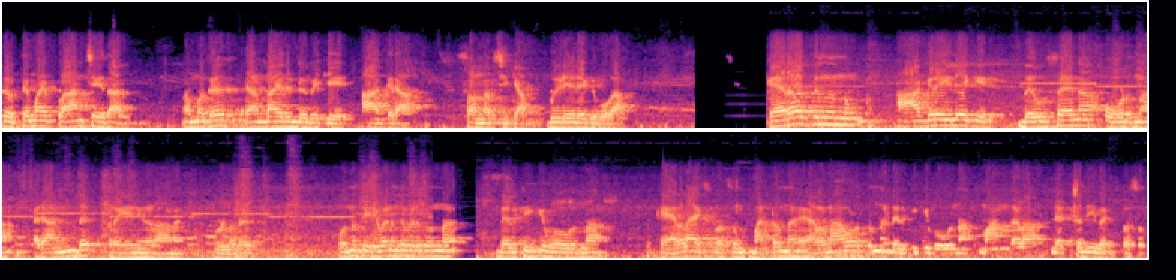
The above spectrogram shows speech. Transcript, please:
കൃത്യമായി പ്ലാൻ ചെയ്താൽ നമുക്ക് രണ്ടായിരം രൂപയ്ക്ക് ആഗ്ര സന്ദർശിക്കാം. വീഡിയോയിലേക്ക് പോകാം. കേരളത്തിൽ നിന്നും ആഗ്രയിലേക്ക് ദിവസേന ഓടുന്ന രണ്ട് ട്രെയിനുകളാണ് ഉള്ളത്. ഒന്ന് തിരുവനന്തപുരത്ത് നിന്ന് ഡൽഹിക്ക് പോകുന്ന കേരള എക്സ്പ്രസ്സും മറ്റൊന്ന് എറണാകുളത്തു നിന്ന് ഡൽഹിക്ക് പോകുന്ന മംഗള ലക്ഷദ്വീപ് എക്സ്പ്രസ്സും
